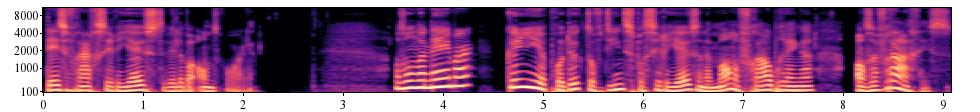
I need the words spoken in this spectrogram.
deze vraag serieus te willen beantwoorden. Als ondernemer kun je je product of dienst pas serieus aan een man of vrouw brengen als er vraag is,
